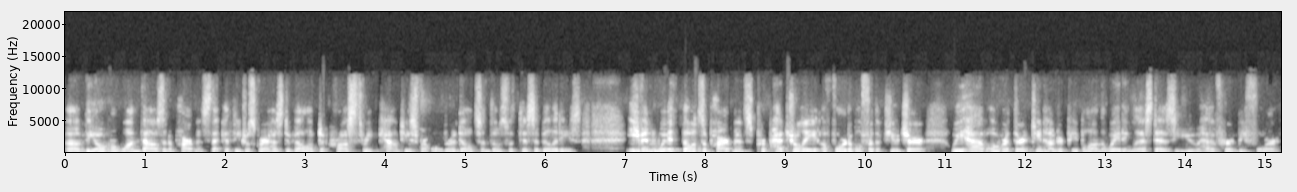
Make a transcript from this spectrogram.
of the over 1,000 apartments that Cathedral Square has developed across three counties for older adults and those with disabilities. Even with those apartments perpetually affordable for the future, we have over 1,300 people on the waiting list, as you have heard before.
